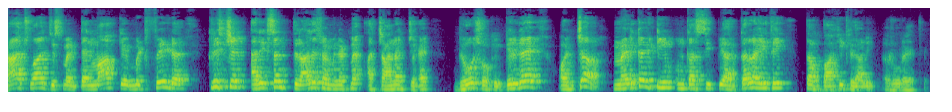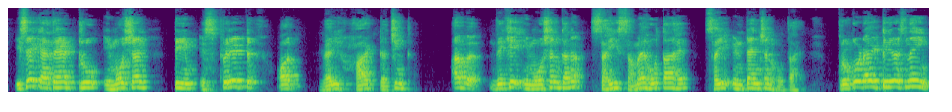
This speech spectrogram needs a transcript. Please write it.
मैच हुआ, जिसमें डेनमार्क के मिडफील्डर क्रिश्चियन एरिक्सन तिरालीसवें मिनट में अचानक जो है बेहोश होकर गिर गए और जब मेडिकल टीम उनका सीपीआर कर रही थी, तब बाकी खिलाड़ी रो रहे थे। इसे कहते हैं ट्रू इमोशन टीम स्पिरिट और वेरी हार्ड टचिंग था। अब देखिए इमोशन का ना सही समय होता है, सही इंटेंशन होता है। क्रोकोडाइल टीयर्स नहीं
